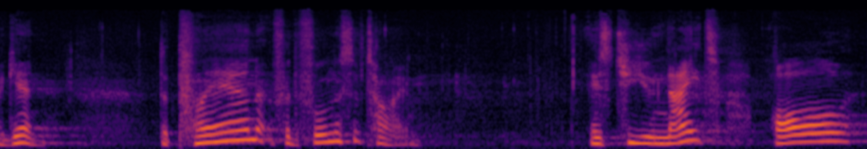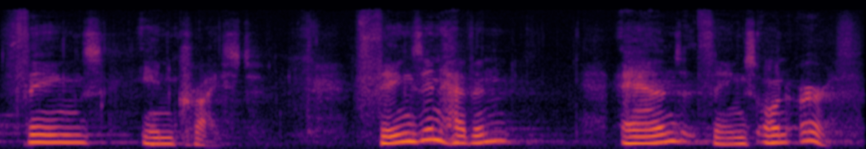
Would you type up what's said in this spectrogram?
Again, the plan for the fullness of time is to unite all things in Christ. Things in heaven and things on earth.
